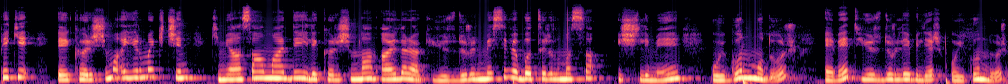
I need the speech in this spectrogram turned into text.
Peki e, karışımı ayırmak için kimyasal madde ile karışımdan ayrılarak yüzdürülmesi ve batırılması işlemi uygun mudur? Evet yüzdürülebilir, uygundur.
